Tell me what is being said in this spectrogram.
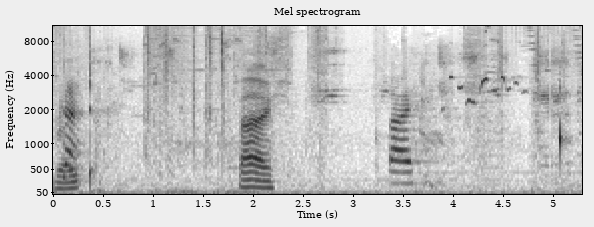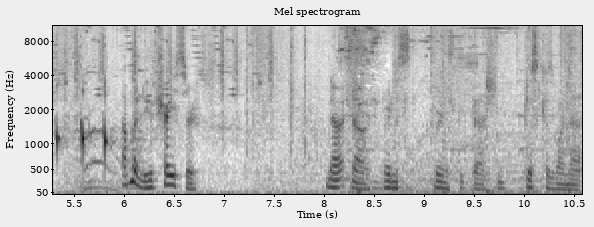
Right. Bye. Bye. I'm gonna do Tracer. No, no, we're gonna we're gonna speak Bastion just because why not?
